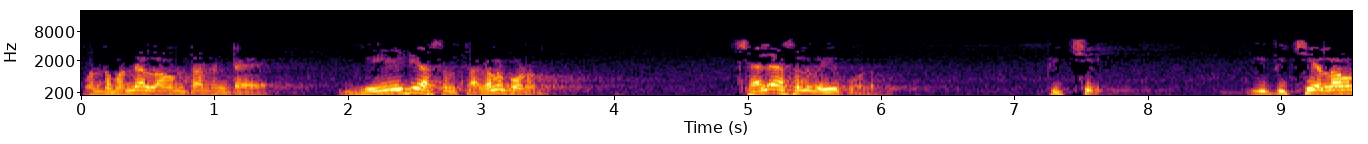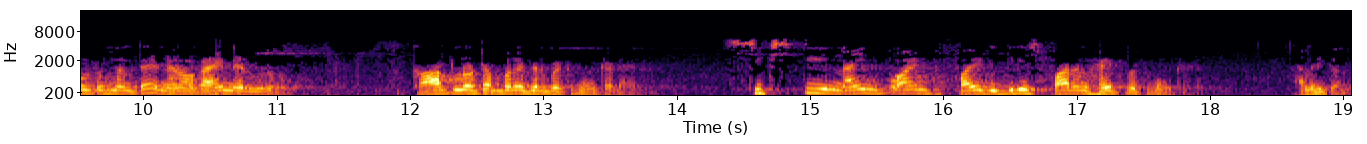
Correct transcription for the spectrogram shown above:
కొంతమంది ఎలా ఉంటారంటే వేడి అసలు తగలకూడదు. చలి అసలు వేయకూడదు. పిచ్చి. ఈ పిచ్చి ఎలా ఉంటుందంటే నేను ఒక ఆయన ఎరుగుతున్నాను కార్లో టెంపరేచర్ పెట్టుకుంటాడు ఆయన. Sixty nine point five degrees Fahrenheit పెట్టుకుంటాడు. అమెరికాలో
